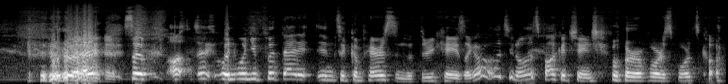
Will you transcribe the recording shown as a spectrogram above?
right? so uh, when, when you put that into comparison, the three K is like, oh, that's you know that's pocket change for for a sports car,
